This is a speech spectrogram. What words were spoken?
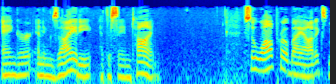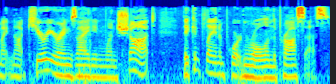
anger, and anxiety at the same time. So while probiotics might not cure your anxiety in one shot, they can play an important role in the process.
